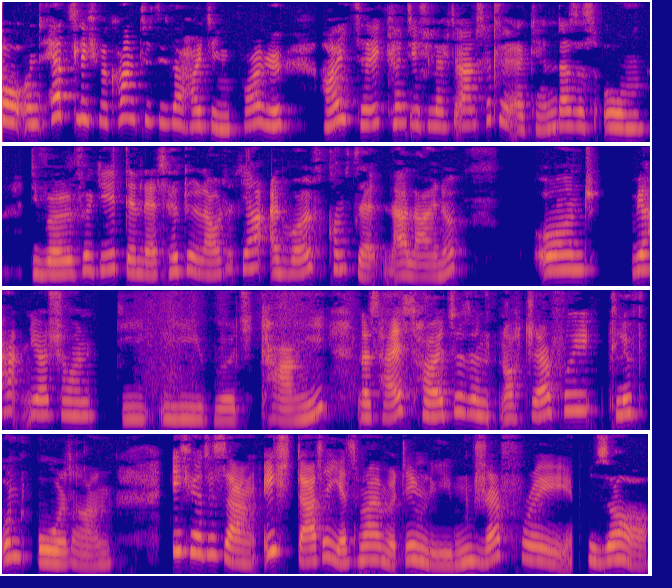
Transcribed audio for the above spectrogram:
Hallo und herzlich willkommen zu dieser heutigen Folge. Heute könnt ihr vielleicht am Titel erkennen, dass es um die Wölfe geht, denn der Titel lautet ja, ein Wolf kommt selten alleine. Und wir hatten ja schon die liebe Kami. Das heißt, heute sind noch Jeffrey, Cliff und Bo dran. Ich würde sagen, ich starte jetzt mal mit dem lieben Jeffrey. So,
